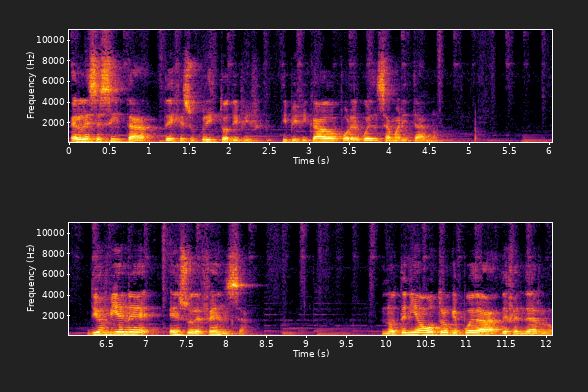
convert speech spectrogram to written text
Él necesita de Jesucristo tipificado por el buen samaritano. Dios viene en su defensa. No tenía otro que pueda defenderlo.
